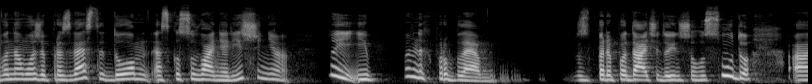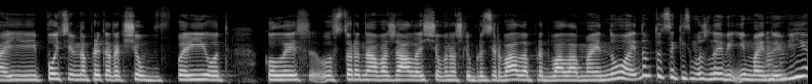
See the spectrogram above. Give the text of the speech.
вона може призвести до е, скасування рішення, ну і певних проблем з переподачі до іншого суду. А, і потім, наприклад, якщо в період, коли сторона вважала, що вона шлюб розірвала, придбала майно, і ну, тобто це якісь можливі і майнові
